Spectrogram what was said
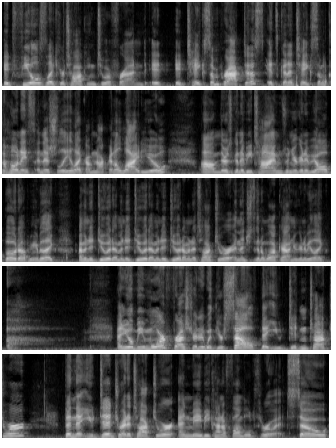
it feels like you're talking to a friend. It it takes some practice. It's going to take some cojones initially. Like I'm not going to lie to you. Um, there's going to be times when you're going to be all bowed up and you're going to be like, I'm going to do it. I'm going to do it. I'm going to do it. I'm going to talk to her, and then she's going to walk out and you're going to be like, Ugh. and you'll be more frustrated with yourself that you didn't talk to her than that you did try to talk to her and maybe kind of fumbled through it. So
